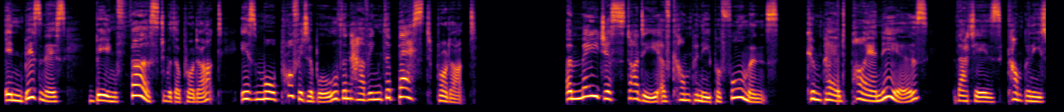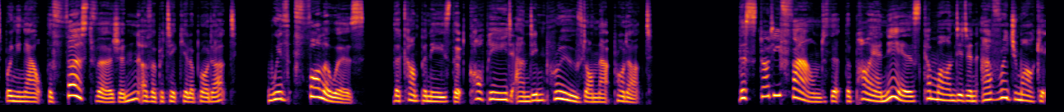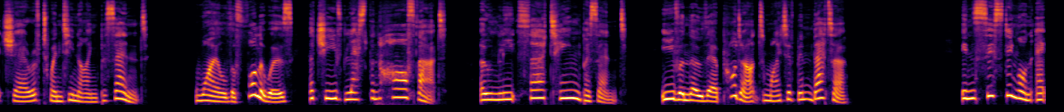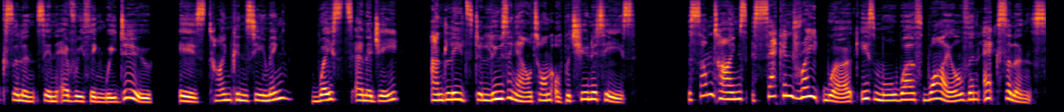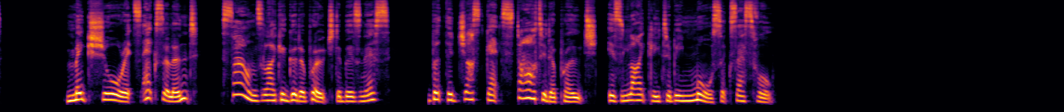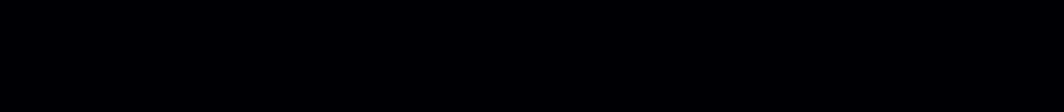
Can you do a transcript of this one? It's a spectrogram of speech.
In business, being first with a product is more profitable than having the best product. A major study of company performance compared pioneers, that is, companies bringing out the first version of a particular product, with followers, the companies that copied and improved on that product. The study found that the pioneers commanded an average market share of 29%, while the followers achieved less than half that, only 13%, even though their product might have been better. Insisting on excellence in everything we do is time-consuming, wastes energy, and leads to losing out on opportunities. Sometimes second-rate work is more worthwhile than excellence. Make sure it's excellent sounds like a good approach to business, but the just get started approach is likely to be more successful.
